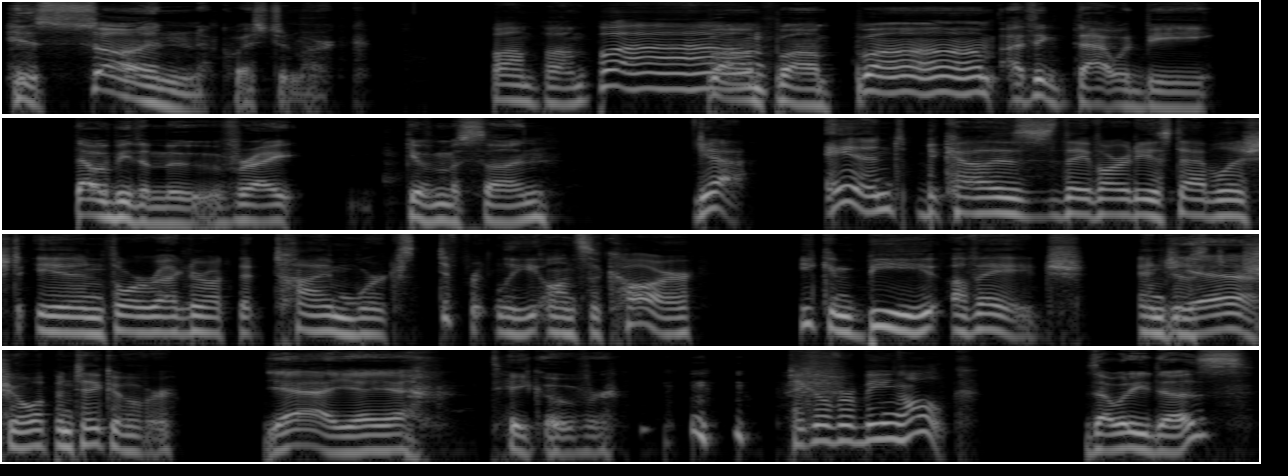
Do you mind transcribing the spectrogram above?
his son? Question mark. Bum bum bum. Bum bum bum. I think that would be that would be the move, right? Give him a son. Yeah. And because they've already established in Thor Ragnarok that time works differently on Sakaar, he can be of age and just Yeah. show up and take over. Yeah, yeah, yeah. Take over. Take over being Hulk. Is that what he does?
